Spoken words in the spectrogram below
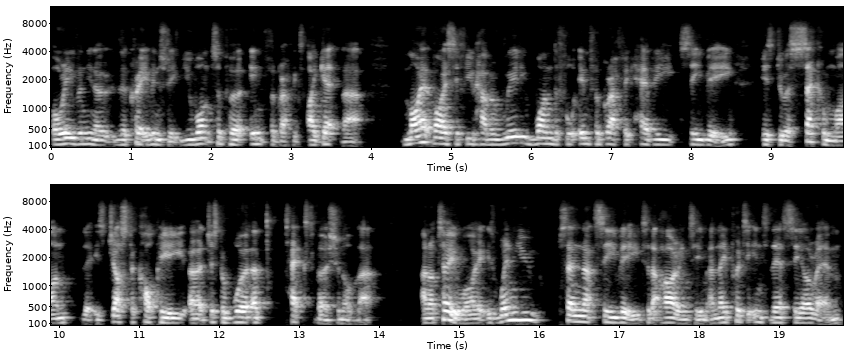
or even you know the creative industry, you want to put infographics. I get that. My advice, if you have a really wonderful infographic heavy CV, is do a second one that is just a copy, uh, just a word, a text version of that. And I'll tell you why is when you send that CV to that hiring team and they put it into their CRM,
